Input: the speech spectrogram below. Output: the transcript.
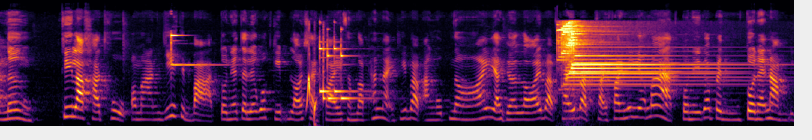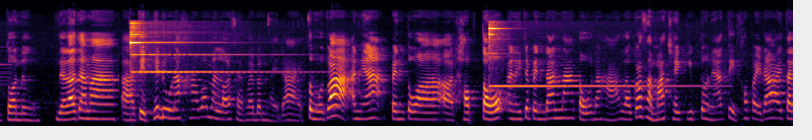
บหนึ่งที่ราคาถูกประมาณ 20 บาท ตัวนี้จะเรียกว่ากิฟต์ร้อยสายไฟสำหรับท่านไหนที่แบบอางบน้อย อยากจะร้อยแบบใช้แบบสายไฟไม่เยอะมาก ตัวนี้ก็เป็นตัวแนะนำอีกตัวหนึ่ง เดี๋ยวเราจะมาติดให้ดูนะคะว่ามันร้อยสายไฟแบบไหนได้ สมมุติว่าอันนี้เป็นตัวท็อปโต๊ะอันนี้จะเป็นด้านหน้าโต๊ะนะคะ เราก็สามารถใช้กิฟต์ตัวนี้ติดเข้าไปได้ แต่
